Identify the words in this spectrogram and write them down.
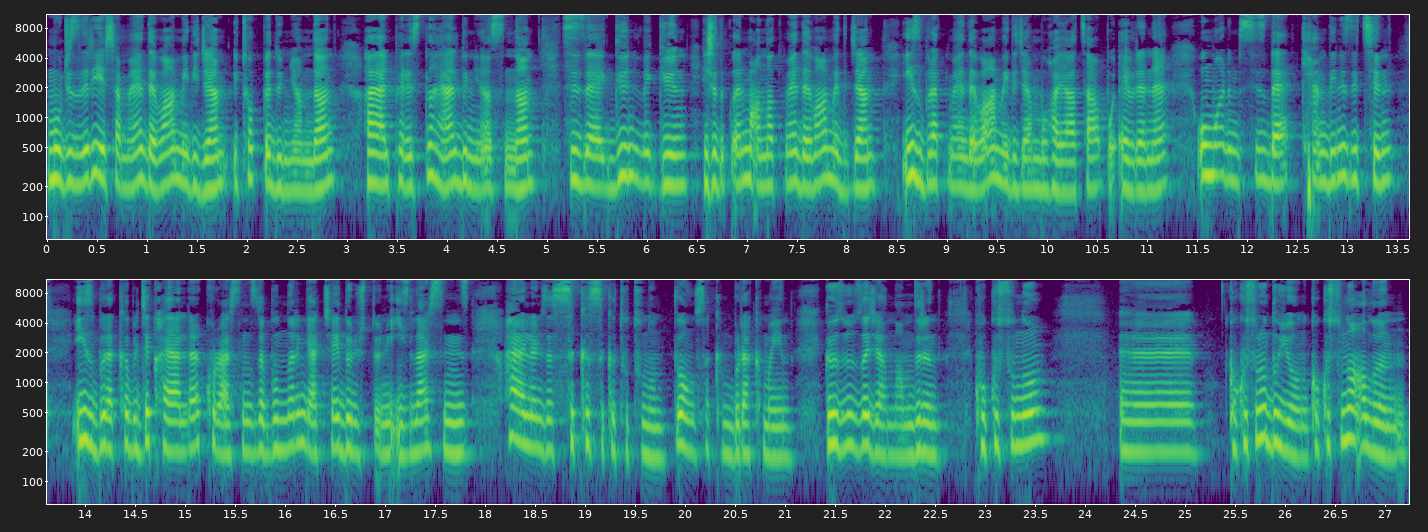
Mucizeleri yaşamaya devam edeceğim. Ütopya dünyamdan, hayalperestin hayal dünyasından size gün ve gün yaşadıklarımı anlatmaya devam edeceğim. İz bırakmaya devam edeceğim bu hayata, bu evrene. Umarım siz de kendiniz için iz bırakabilecek hayaller kurarsınız ve bunların gerçeğe dönüştüğünü izlersiniz. Hayallerinize sıkı sıkı tutunun ve onu sakın bırakmayın. Gözünüzde canlandırın. Kokusunu, ee, Kokusunu duyun, kokusunu alın,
